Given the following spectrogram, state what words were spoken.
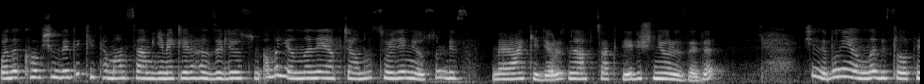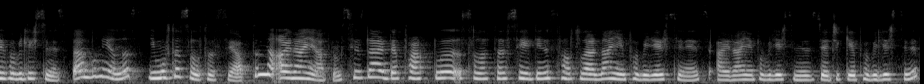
Bana komşum dedi ki tamam sen bu yemekleri hazırlıyorsun ama yanına ne yapacağımızı söylemiyorsun. Biz merak ediyoruz ne yapacak diye düşünüyoruz dedi. Şimdi bunun yanına bir salata yapabilirsiniz. Ben bunun yanına yumurta salatası yaptım ve ayran yaptım. Sizler de farklı salata sevdiğiniz salatalardan yapabilirsiniz. Ayran yapabilirsiniz, cacık yapabilirsiniz.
